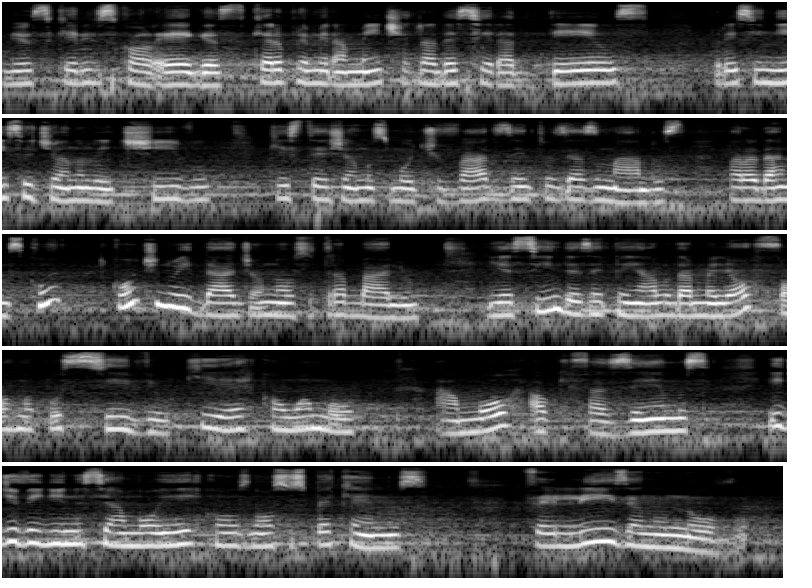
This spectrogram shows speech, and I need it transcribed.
Meus queridos colegas, quero primeiramente agradecer a Deus por esse início de ano letivo, que estejamos motivados e entusiasmados para darmos continuidade ao nosso trabalho e assim desempenhá-lo da melhor forma possível, que é com amor. Amor ao que fazemos e dividindo esse amor ir com os nossos pequenos. Feliz Ano Novo!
